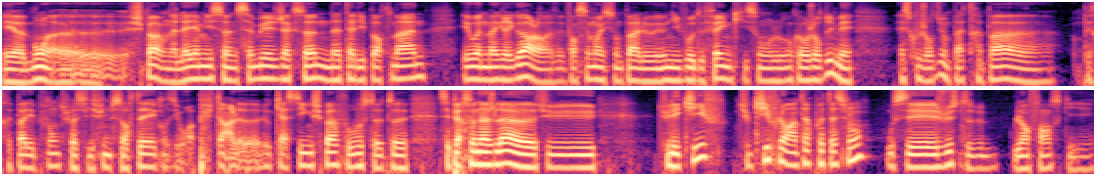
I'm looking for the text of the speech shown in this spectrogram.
Et euh, bon, euh, je sais pas, on a Liam Neeson, Samuel Jackson, Nathalie Portman, Ewan McGregor. Alors forcément, ils sont pas le niveau de fame qu'ils sont encore aujourd'hui, mais est-ce qu'aujourd'hui on pèterait pas, euh, on pèterait pas les plombs, tu vois, si le film sortait et qu'on se dit, oh putain, le, casting, je sais pas, faut te- ces personnages-là, euh, tu, tu les kiffes, tu kiffes leur interprétation, ou c'est juste euh, l'enfance qui.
